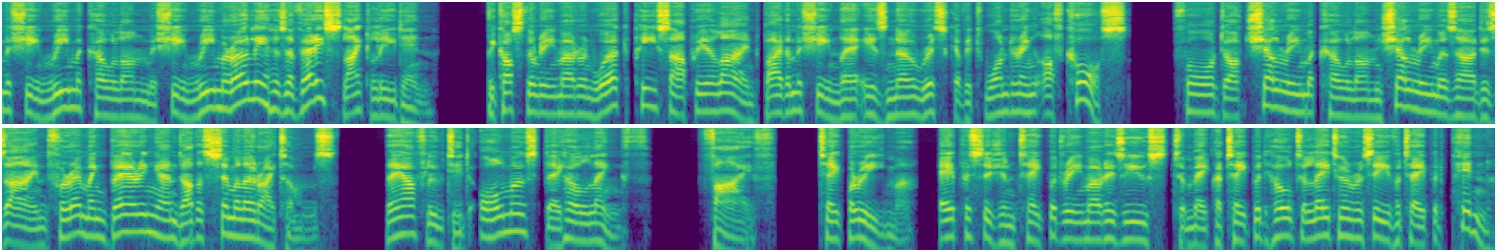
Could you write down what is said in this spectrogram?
Machine reamer colon Machine reamer only has a very slight lead-in. Because the reamer and workpiece are pre-aligned by the machine there is no risk of it wandering off course. 4. Shell reamer colon Shell reamers are designed for reaming bearing and other similar items. They are fluted almost their whole length. 5. Taper reamer. A precision tapered reamer is used to make a tapered hole to later receive a tapered pin.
